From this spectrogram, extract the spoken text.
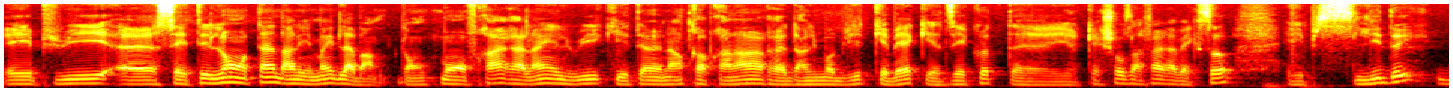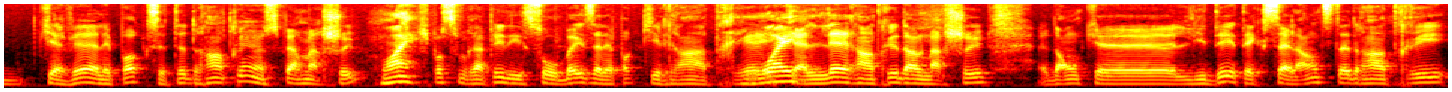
Et puis euh, ça a été longtemps dans les mains de la banque. Donc mon frère Alain, lui, qui était un entrepreneur dans l'immobilier de Québec, il a dit écoute, il y a quelque chose à faire avec ça. Et puis l'idée qu'il y avait à l'époque, c'était de rentrer un supermarché. Ouais. Je sais pas si vous vous rappelez des Sobeys à l'époque qui rentraient, Ouais. qui allaient rentrer dans le marché. Donc, l'idée est excellente. C'était de rentrer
